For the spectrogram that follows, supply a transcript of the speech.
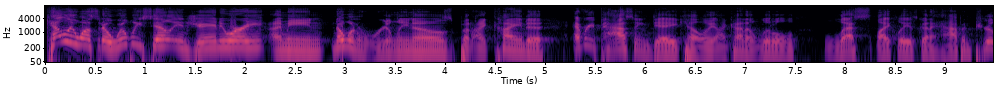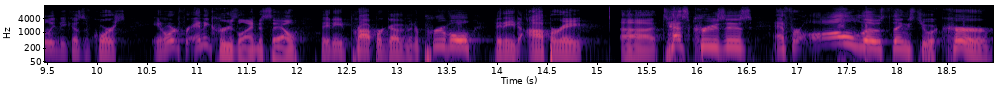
Kelly wants to know: Will we sail in January? I mean, no one really knows, but I kind of every passing day, Kelly, I kind of little less likely it's going to happen purely because, of course, in order for any cruise line to sail, they need proper government approval. They need to operate uh, test cruises, and for all those things to occur,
